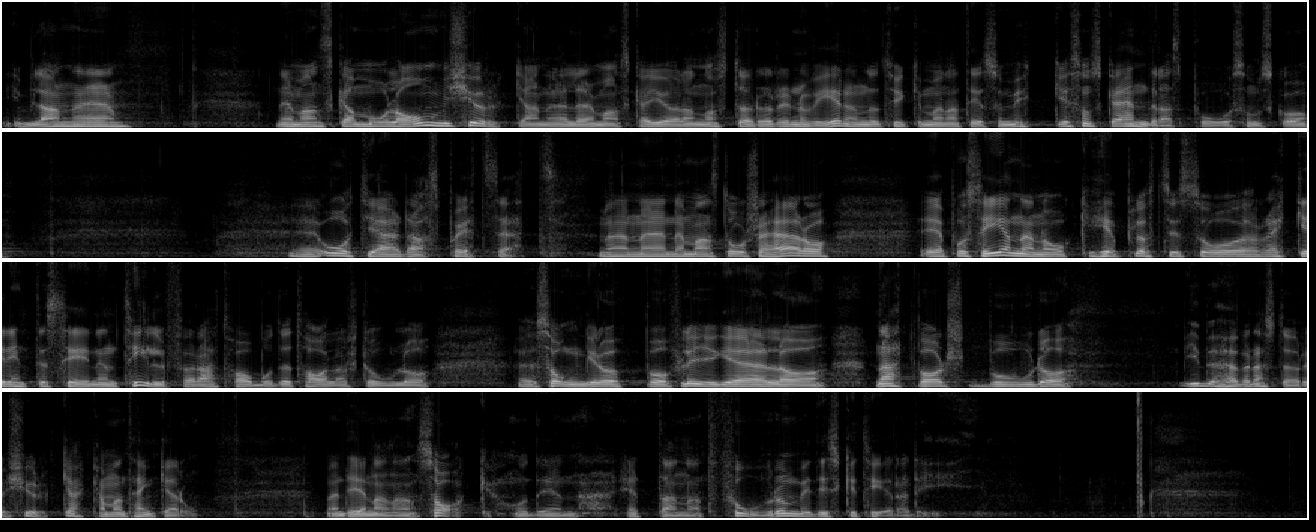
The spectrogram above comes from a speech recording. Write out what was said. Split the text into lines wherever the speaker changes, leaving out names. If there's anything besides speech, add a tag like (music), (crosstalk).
Ibland eh, när man ska måla om kyrkan eller man ska göra någon större renovering, då tycker man att det är så mycket som ska ändras på och som ska eh, åtgärdas på ett sätt. Men eh, när man står så här och är på scenen och helt plötsligt så räcker inte scenen till för att ha både talarstol och eh, sånggrupp och flygel och nattvardsbord. Och vi behöver en större kyrka kan man tänka då. Men det är en annan sak och det är en, ett annat forum vi diskuterar det i.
